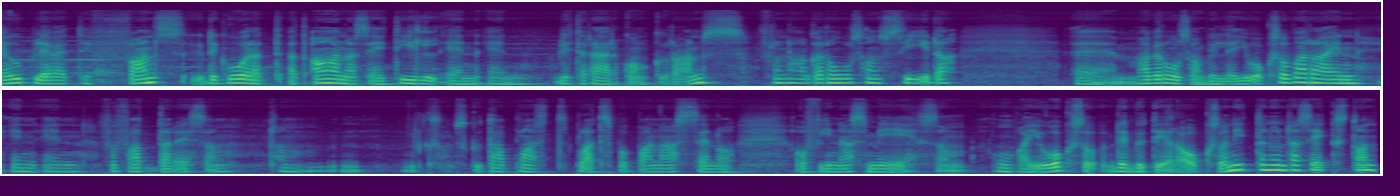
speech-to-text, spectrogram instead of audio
Jag upplever att det fanns, det går att, att ana sig till en, en litterär konkurrens från Hagar Olssons sida. Eh, Hagar Olsson ville ju också vara en, en, en författare som, som liksom skulle ta plats, plats på Panassen och, och finnas med. Som, hon var ju också, debuterade också 1916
